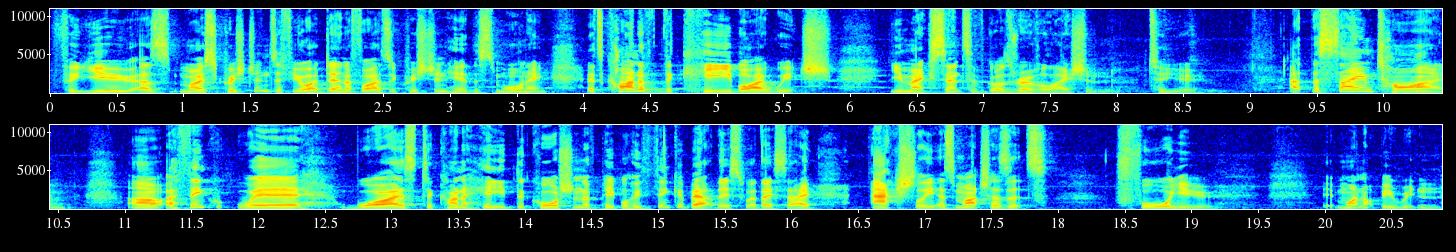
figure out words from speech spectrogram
for you, as most Christians, if you identify as a Christian here this morning, it's kind of the key by which you make sense of God's revelation to you. At the same time, uh, I think we're wise to kind of heed the caution of people who think about this, where they say, actually, as much as it's for you, it might not be written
